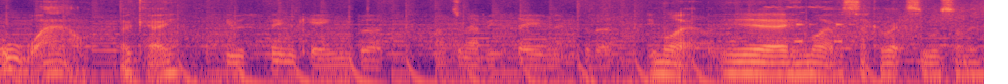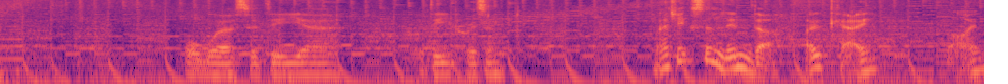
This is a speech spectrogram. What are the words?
Oh, wow. Okay. He was thinking, but I gonna have you saving it for the. He might, yeah, he might have a Sakuretsu or something. Or worse, a D, uh, a D prison. Magic Cylinder. Okay, fine.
